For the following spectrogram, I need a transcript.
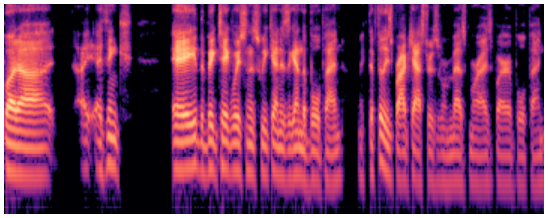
But uh, I, I think a the big takeaways from this weekend is again the bullpen. Like the Phillies broadcasters were mesmerized by our bullpen,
